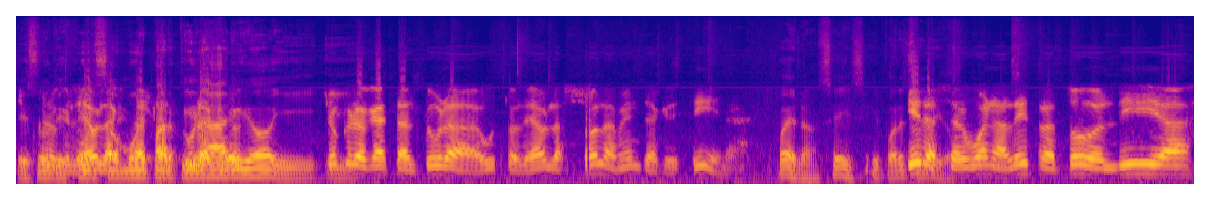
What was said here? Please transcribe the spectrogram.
Es un discurso muy altura, partidario y, Yo y- creo que a esta altura Augusto le habla solamente a Cristina. Bueno, sí, sí, por eso quiere digo. hacer buena letra todo el día.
